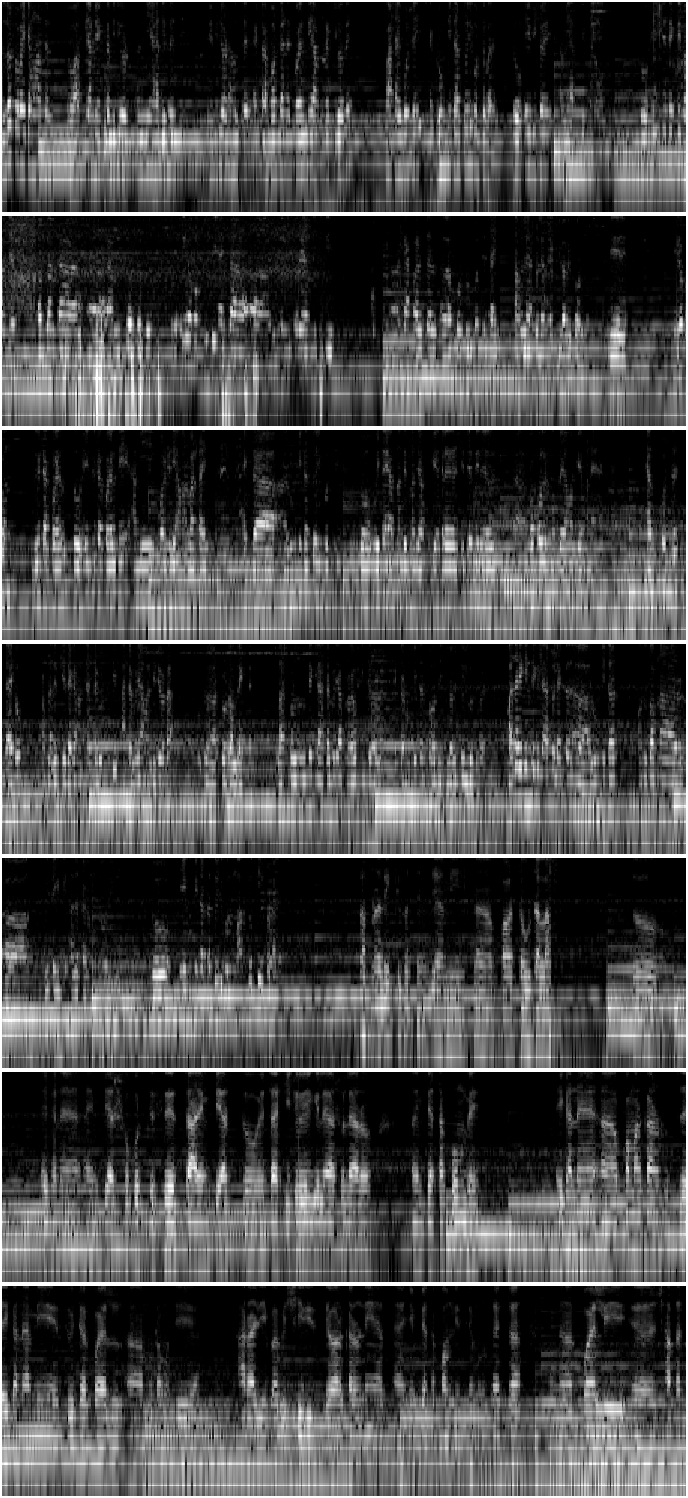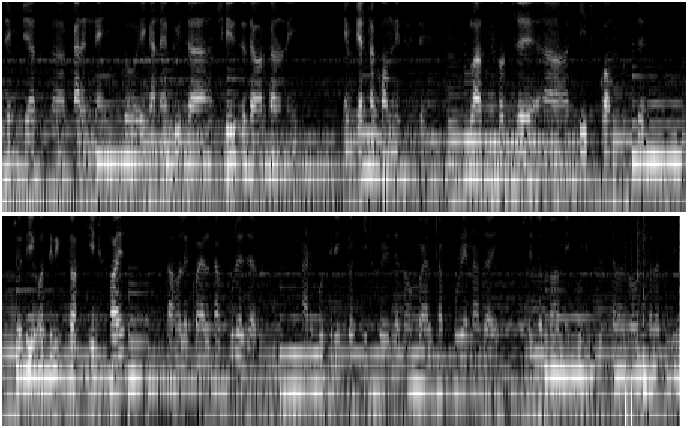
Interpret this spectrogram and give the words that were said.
Hello সবাই কেমন আছেন? তো আজকে আমি একটা ভিডিও নিয়ে হাজির হয়েছি। এই ভিডিওটা হচ্ছে একটা হট গানের কয়েল দিয়ে আপনারা কীভাবে বাসায় বসেই এক রুম হিটার তৈরি করতে পারেন। তো এই বিষয়ে আমি আজকে। তো এই যে দেখতে পাচ্ছেন হট গানটা আমি চলতেছে তো এরকম যদি একটা রুমের ভিতরে আমি যদি টেম্পারেচার কন্ট্রোল করতে চাই, তাহলে আসলে আমরা কীভাবে করব? যে এরকম দুইটা কয়েল তো এই দুইটা কয়েল দিয়ে আমি অলরেডি আমার বাসায় একটা রুম হিটার তৈরি করছি। তো ওইটাই আপনাদের মাঝে আজকে শীতের দিনের কম্বলের মতোই আমাকে মানে হেল্প করছে। যাই হোক, আপনাদেরকে দেখানোর চেষ্টা করছি আশা করি আমার ভিডিওটা টোটাল দেখবেন। লাস্ট পর্যন্ত দেখলে আশা করি আপনারাও শিখতে পারবেন একটা রুম হিটার সহজে কীভাবে তৈরি করতে পারেন। বাজারে কিনতে গেলে আসলে একটা রুম হিটার অন্তত আপনার দুই থেকে তিন হাজার টাকার মতো নেবে তো এই রুম হিটারটা তৈরি করুন মাত্র তিনশো টাকা আপনারা দেখতে পাচ্ছেন যে আমি পাওয়ারটা উঠালাম। তো এখানে এম্পিয়ার শো করতেছে চার এম্পিয়ার তো এটা হিট হয়ে গেলে আসলে আরও এম্পিয়ারটা কমবে। এখানে কমার কারণ হচ্ছে এখানে আমি দুইটা কয়েল মোটামুটি সিরিজ দেওয়ার কারণে এম্পিয়ারটা কম মূলত একটা সাত আট এম্পিয়ার কারেন্ট নেই। তো এখানে দুইটা সিরিজে দেওয়ার কারণেই এম্পিয়ারটা কম নিতেছে। প্লাস হচ্ছে হিট কম হচ্ছে। যদি অতিরিক্ত হিট হয়, তাহলে কয়েলটা পুড়ে যাবে। আর অতিরিক্ত হিট হয়ে যেন কয়েলটা পুড়ে না যায়, সেজন্য আমি কুলিং সিস্টেমের ব্যবস্থা রাখছি।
